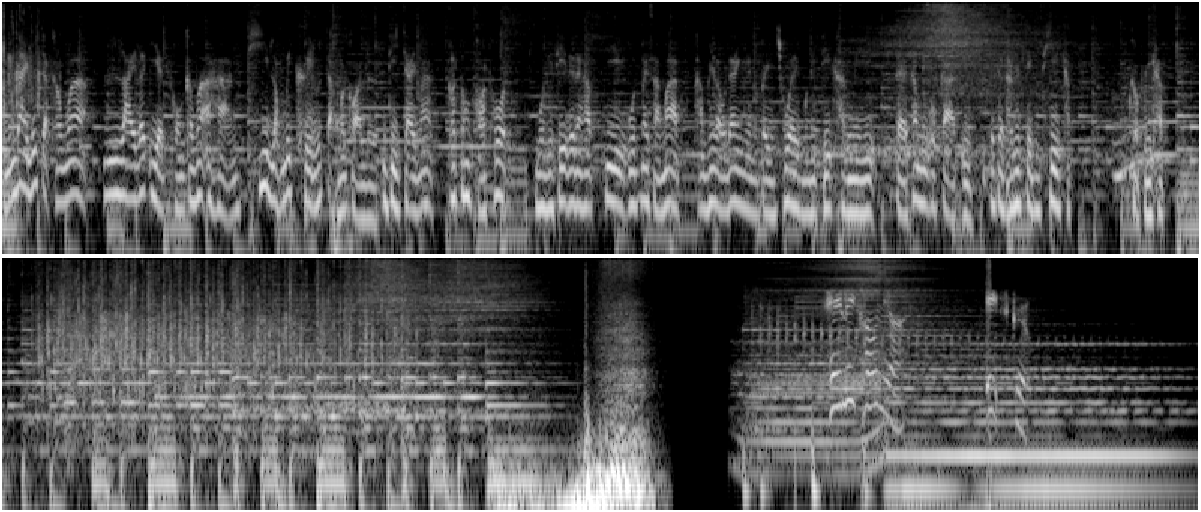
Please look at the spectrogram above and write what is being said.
ผมได้รู้จักคำว่ารายละเอียดของคำว่าอาหารที่เราไม่เคยรู้จักมาก่อนเลย ดีใจมาก ก็ต้องขอโทษมูลนิธิด้วยนะครับ ที่อุดไม่สามารถทำให้เราได้เงินไปช่วยมูลนิธิครั้งนี้ แต่ถ้ามีโอกาสอีกก็จะทำให้เต็มที่ครับ ขอบคุณครับ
